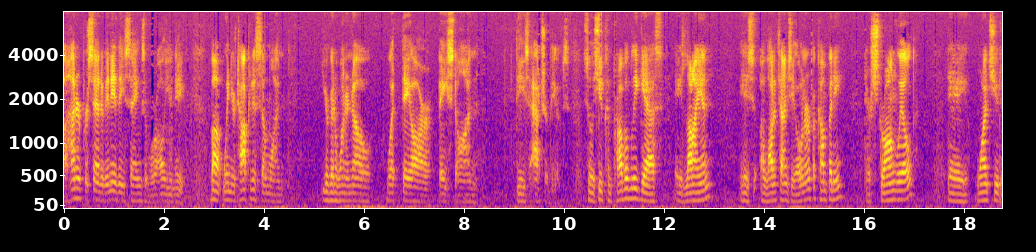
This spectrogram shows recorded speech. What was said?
100% of any of these things, and we're all unique. But when you're talking to someone, you're going to want to know what they are based on these attributes. So as you can probably guess, a lion is a lot of times the owner of a company. They're strong-willed. They want you to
